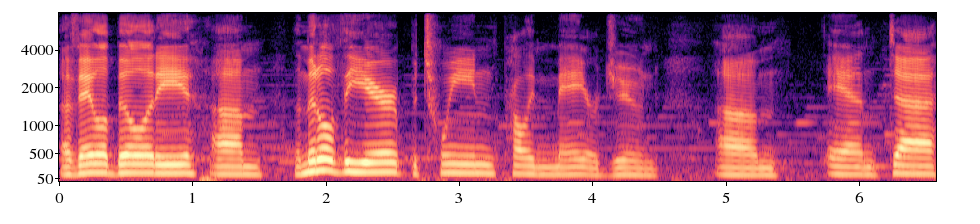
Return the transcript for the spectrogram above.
availability, um, the middle of the year between probably May or June. Um, and uh,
